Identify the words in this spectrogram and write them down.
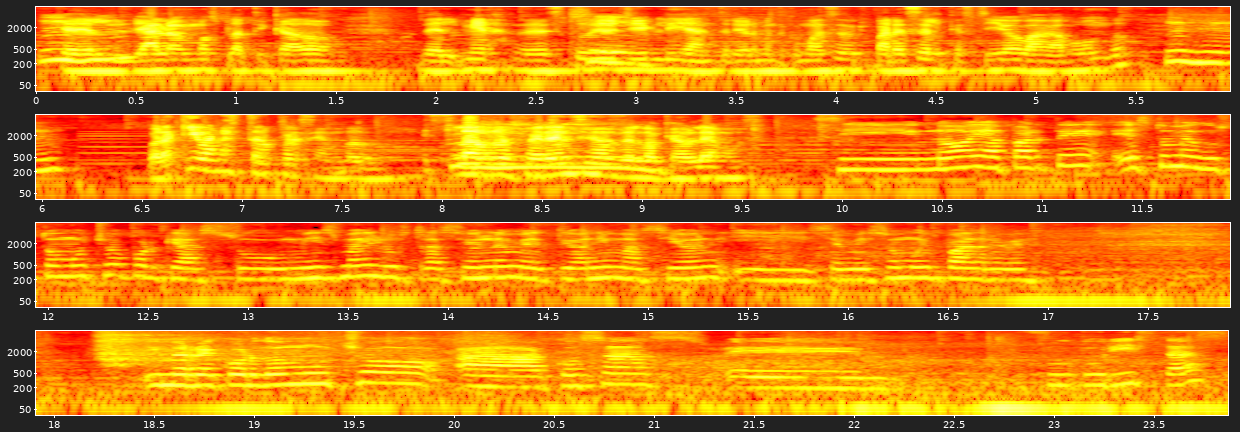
que el- ya lo hemos platicado del, mira, de Studio Sí. Ghibli anteriormente, como ese parece el castillo vagabundo. Por aquí van a estar apareciendo Sí. las referencias de lo que hablemos. Sí, no, y aparte esto me gustó mucho porque a su misma ilustración le metió animación y se me hizo muy padre ver. Y me recordó mucho a cosas eh, futuristas,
